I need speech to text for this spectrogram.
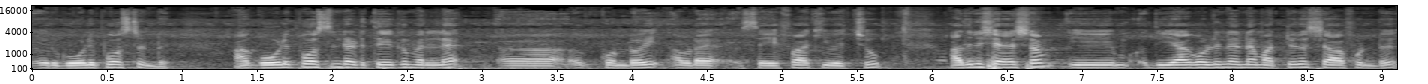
ഒരു ഗോളി പോസ്റ്റ് ഉണ്ട്. ആ ഗോളി പോസ്റ്റിന്റെ അടുത്തേക്കും മെല്ലെ ആ, കൊണ്ടുപോയി അവിടെ സേഫാക്കി വെച്ചു. അതിനുശേഷം ഈ ദിയാ ഗോൾഡിന്റെ തന്നെ മറ്റൊരു സ്റ്റാഫുണ്ട്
